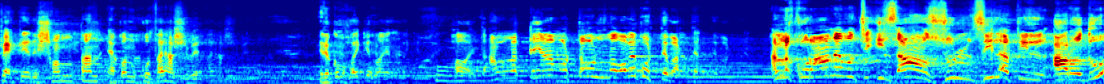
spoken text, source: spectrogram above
পেটের সন্তান এখন কোথায় আসবে? এরকম হয় কি হয় না? হয়। তো আল্লাহ কেয়ামতটা অন্যভাবে করতে পারতেন। আল্লাহ কোরআনে বলছে, ইজা জুলজিলাতিল আরদু।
